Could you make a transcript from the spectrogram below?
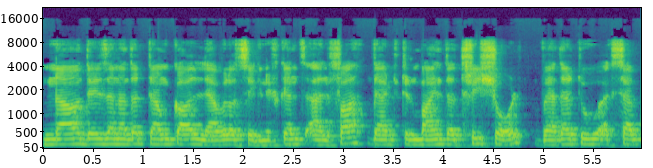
Now there is another term called level of significance alpha that determines the threshold whether to accept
